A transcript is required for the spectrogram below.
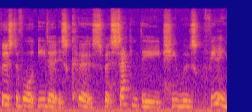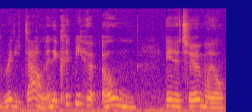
First of all, Eda is cursed, but secondly, she was feeling really down, and it could be her own inner turmoil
